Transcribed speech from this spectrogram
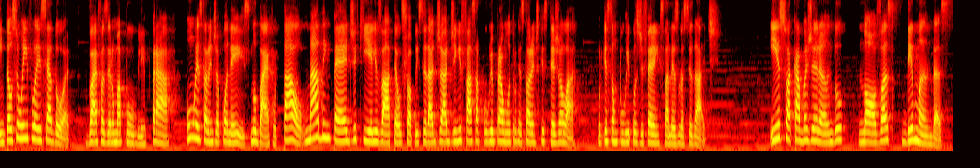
Então, se o influenciador vai fazer uma publi para um restaurante japonês no bairro tal, nada impede que ele vá até o shopping Cidade Jardim e faça a publi para um outro restaurante que esteja lá, porque são públicos diferentes na mesma cidade. Isso acaba gerando novas demandas.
